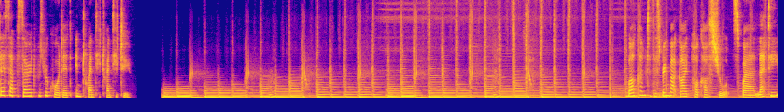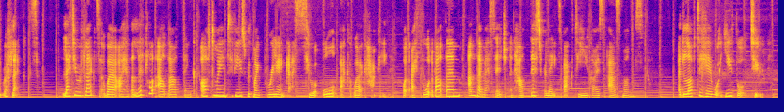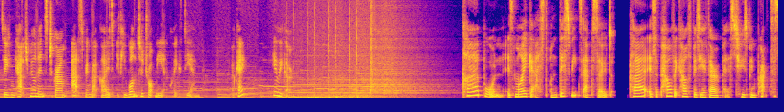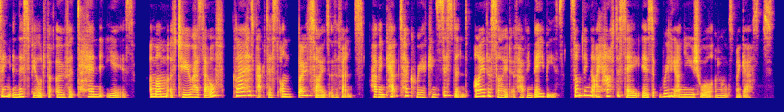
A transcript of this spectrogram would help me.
This episode was recorded in 2022. Welcome to the Springback Guide podcast shorts, where Letty reflects. Letty Reflects, where I have a little out loud think after my interviews with my brilliant guests who are all back at work happy, what I thought about them and their message, and how this relates back to you guys as mums. I'd love to hear what you thought too, so you can catch me on Instagram at Springback Guide if you want to drop me a quick DM. Okay, here we go. Clare Bourne is my guest on this week's episode Clare is a pelvic health physiotherapist who's been practicing in this field for over 10 years. A mum of two herself, Clare has practiced on both sides of the fence, having kept her career consistent either side of having babies, something that I have to say is really unusual amongst my guests.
